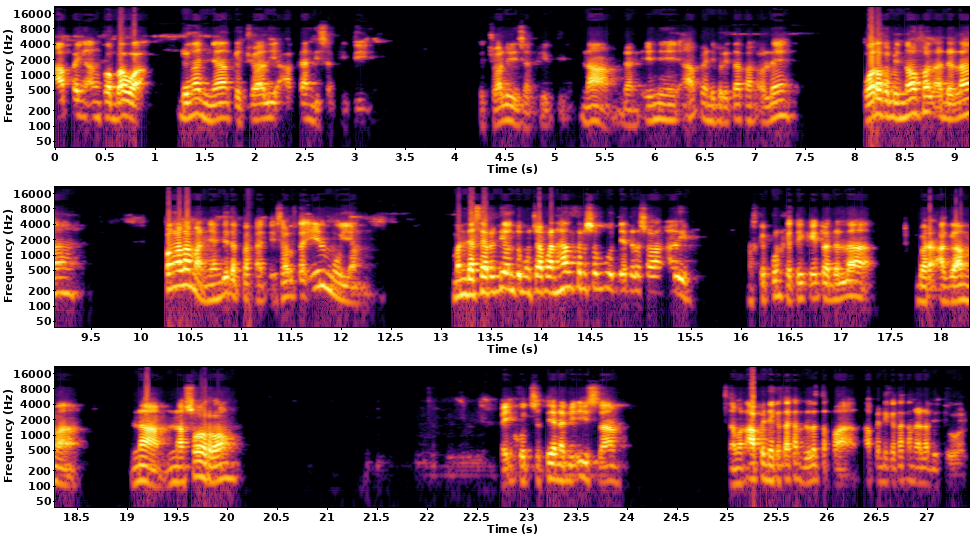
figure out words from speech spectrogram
apa yang engkau bawa dengannya kecuali akan disakiti. Kecuali disakiti. Nah, dan ini apa yang diberitakan oleh Waraqah bin Naufal adalah pengalaman yang dia dapati serta ilmu yang mendasari dia untuk mengucapkan hal tersebut dia adalah seorang alim. Meskipun ketika itu adalah beragama nah Nasoro ikut setia Nabi Isa namun apa yang dikatakan adalah tepat apa yang dikatakan adalah betul.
